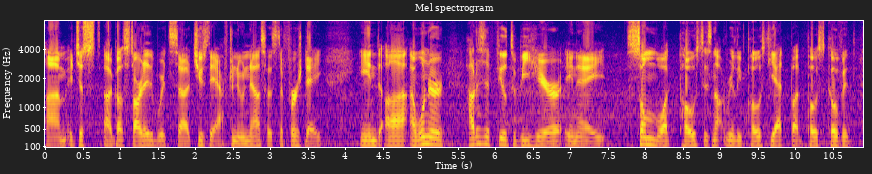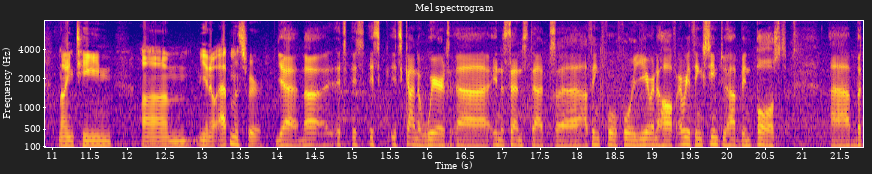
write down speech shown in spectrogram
Um, it just uh, got started. It's uh, Tuesday afternoon now, so it's the first day. And I wonder, how does it feel to be here in a somewhat post. It's not really post yet, but post COVID nineteen. Um, you know, atmosphere. Yeah, no, it's it's it's, it's kind of weird uh, in a sense that uh, I think for, for a year and a half everything seemed to have been paused. Uh, but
